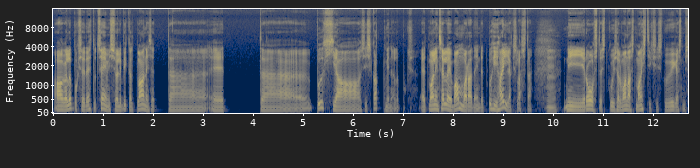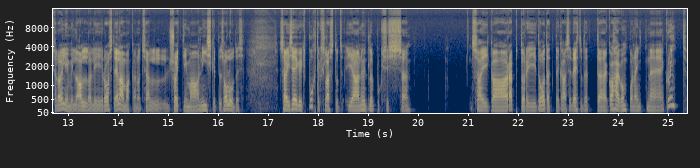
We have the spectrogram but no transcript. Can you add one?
aga lõpuks sai tehtud see, mis oli pikalt plaanis, et äh,, et äh, põhja siis katmine lõpuks. et ma olin selle juba ammu ära teinud, et põhi haljaks lasta mm.. nii roostest kui seal vanast mastiksist kui kõigest, mis seal oli, mille all oli rooste elama hakanud seal Šotimaa niisketes oludes. sai see kõik puhtaks lastud ja nüüd lõpuks siis äh, sai ka Raptori toodetega see tehtud, et äh, kahekomponentne krunt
